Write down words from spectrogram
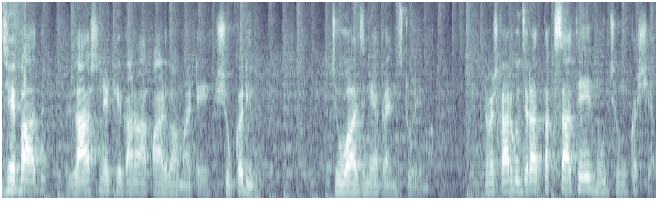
જે બાદ લાશને ઠેકાણા પાડવા માટે શું કર્યું? જુઓ આજની આ ક્રાઇમ સ્ટોરીમાં નમસ્કાર, ગુજરાત તક સાથે હું છું કશ્યપ.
